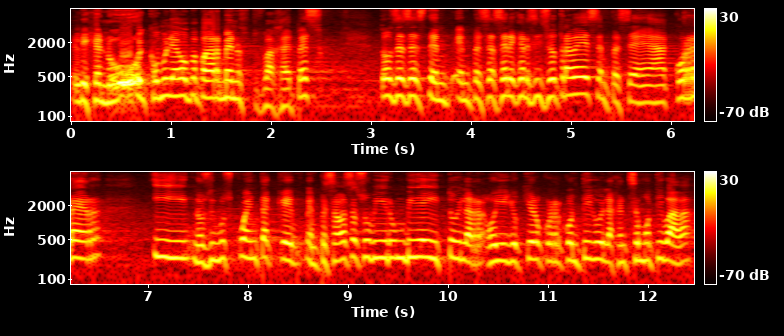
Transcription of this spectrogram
Le dije, no, ¿y ¿cómo le hago para pagar menos? Pues baja de peso. Entonces este, em- empecé a hacer ejercicio otra vez, empecé a correr y nos dimos cuenta que empezabas a subir un videíto y la, oye, yo quiero correr contigo y la gente se motivaba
